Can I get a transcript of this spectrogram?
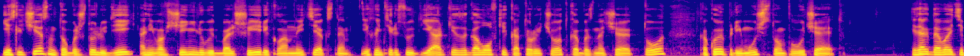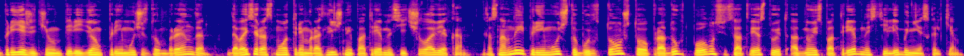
Если честно, то большинство людей, они вообще не любят большие рекламные тексты. Их интересуют яркие заголовки, которые четко обозначают то, какое преимущество он получает. Итак, давайте прежде чем мы перейдем к преимуществам бренда, давайте рассмотрим различные потребности человека. Основные преимущества будут в том, что продукт полностью соответствует одной из потребностей либо нескольким.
